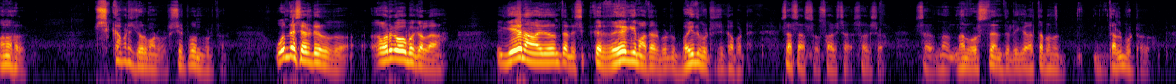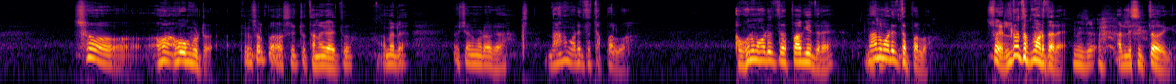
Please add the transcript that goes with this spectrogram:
ಮನೋಹರ್. ಸಿಕ್ಕಾಪಟ್ಟೆ ಜೋರು ಮಾಡ್ಬಿಡ್ತು ಶರ್ಟ್ ಬಂದುಬಿಡ್ತು. ಒಂದೇ ಶರ್ಟ್ ಇರೋದು ಹೊರಗೆ ಹೋಗ್ಬೇಕಲ್ಲ. ಏನು ಇದು ಅಂತ ಸಿಕ್ಕ ರೇಗಿ ಮಾತಾಡ್ಬಿಟ್ಟು ಬೈದುಬಿಟ್ರು ಸಿಕ್ಕಾಪಟ್ಟೆ. Sir sir sir sorry sir sorry sir. Sir ನಾನು ನಾನು ಅಂತ ಅಂತೇಳಿ ಈಗ ಹತ್ತ ಬಂದು ತಳ್ಳಿಬಿಟ್ರು ಸೊ ಅವ ಹೋಗ್ಬಿಟ್ರು. ಇನ್ನು ಸ್ವಲ್ಪ ಸಿಟ್ಟು ತನಗಾಯಿತು. ಆಮೇಲೆ ಯೋಚನೆ ಮಾಡುವಾಗ ನಾನು ಮಾಡಿದ್ದು ತಪ್ಪಲ್ವ? ಅವನು ಮಾಡಿದ್ದು ತಪ್ಪಾಗಿದ್ದರೆ ನಾನು ಮಾಡಿದ್ದು ತಪ್ಪಲ್ವ? ಸೊ ಎಲ್ಲರೂ ತಪ್ಪು ಮಾಡ್ತಾರೆ. ನಿಜ. ಅಲ್ಲಿ ಸಿಗ್ತವರಿಗೆ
